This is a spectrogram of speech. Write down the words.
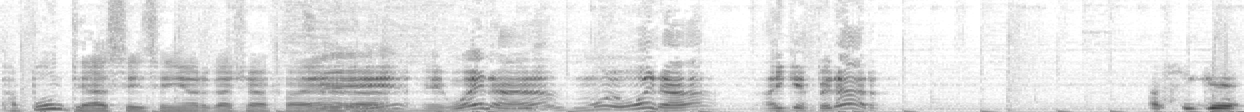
apunte hace el señor Callafa, ¿eh? Sí, es buena, ¿eh? muy buena. Hay que esperar. Así que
